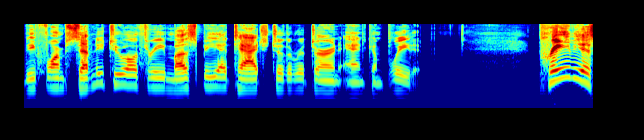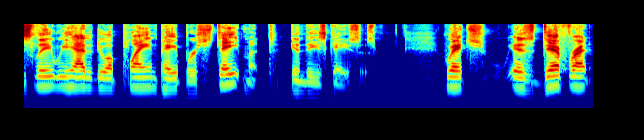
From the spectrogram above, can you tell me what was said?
the form 7203 must be attached to the return and completed. Previously, we had to do a plain paper statement in these cases, which is different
